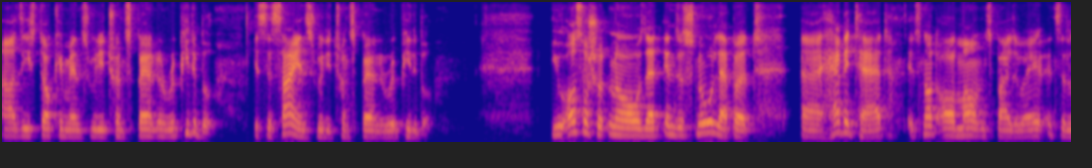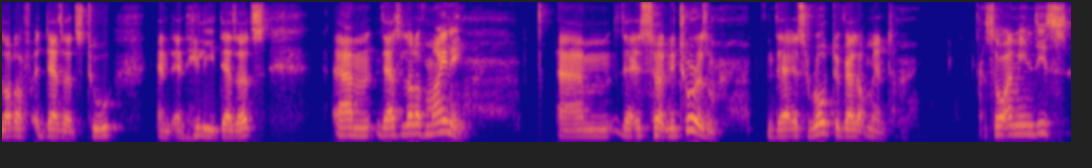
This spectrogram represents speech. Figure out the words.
Are these documents really transparent and repeatable? Is the science really transparent and repeatable? You also should know that in the snow leopard uh, habitat, it's not all mountains, by the way, it's a lot of deserts too, and, and hilly deserts. Um, there's a lot of mining. Um, there is certainly tourism there is road development. So, I mean, these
